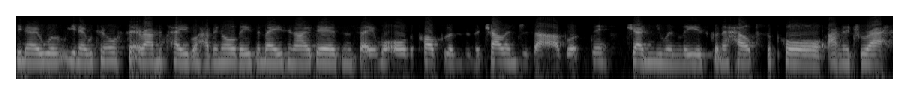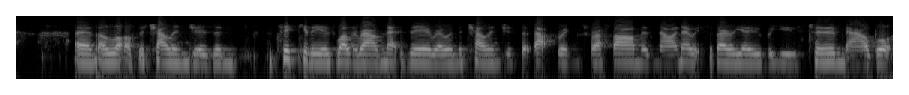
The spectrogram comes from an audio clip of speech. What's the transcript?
You know, we you know we can all sit around the table having all these amazing ideas and saying what all the problems and the challenges are, but this genuinely is going to help support and address um, a lot of the challenges and particularly as well around net zero and the challenges that that brings for our farmers. Now, I know it's a very overused term now, but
